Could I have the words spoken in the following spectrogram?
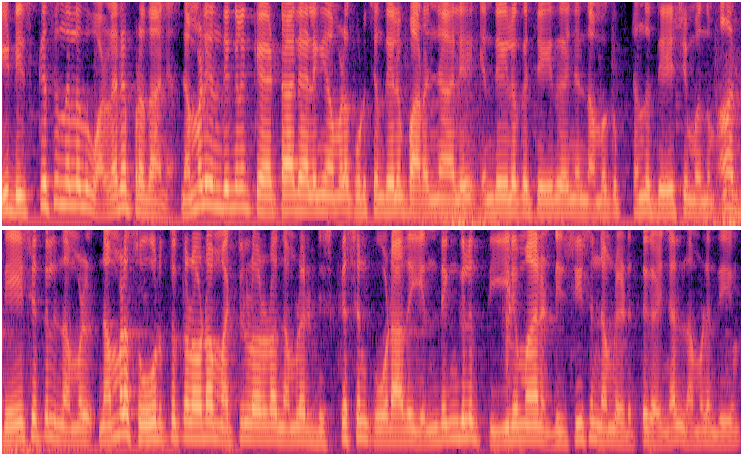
ഈ ഡിസ്കസ് എന്നുള്ളത് വളരെ പ്രധാനമാണ് നമ്മൾ എന്തെങ്കിലും കേട്ടാൽ അല്ലെങ്കിൽ നമ്മളെ കുറിച്ച് എന്തെങ്കിലും പറഞ്ഞാൽ എന്തെങ്കിലുമൊക്കെ ചെയ്തു കഴിഞ്ഞാൽ നമുക്ക് പെട്ടെന്ന് ദേഷ്യം വന്നും. ആ ദേഷ്യത്തിൽ നമ്മൾ നമ്മളെ സുഹൃത്തുക്കളോടോ മറ്റുള്ളവരോടോ നമ്മളൊരു ഡിസ്കഷൻ കൂടാതെ എന്തെങ്കിലും തീരുമാനം ഡിസിഷൻ നമ്മൾ എടുത്തു കഴിഞ്ഞാൽ നമ്മൾ എന്ത് ചെയ്യും?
